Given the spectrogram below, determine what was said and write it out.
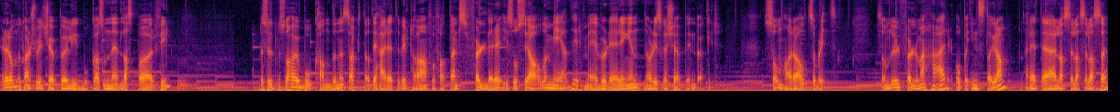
Eller om du kanskje vil kjøpe lydboka som nedlastbar fil. Dessuten så har jo bokhandlene sagt at de heretter vil ta forfatterens følgere i sosiale medier med i vurderingen når de skal kjøpe inn bøker. Sånn har det altså blitt. Så om du vil følge meg her og på Instagram, Der heter jeg Lasse Lasse Lasse,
